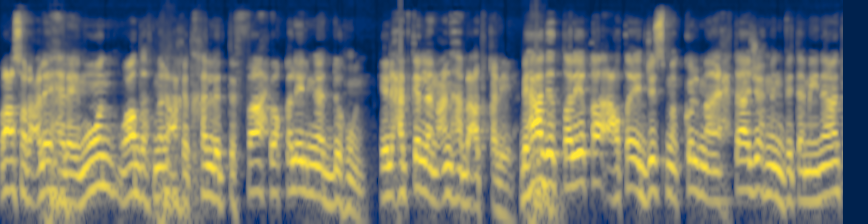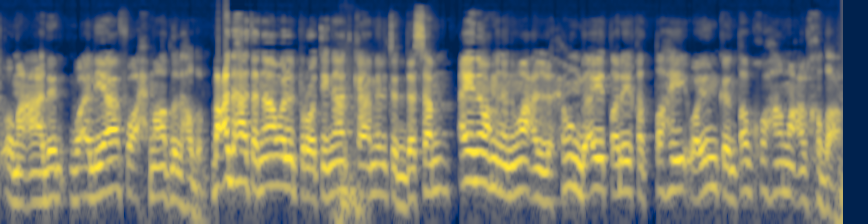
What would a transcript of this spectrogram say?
واعصر عليها ليمون واضف ملعقة خل التفاح وقليل من الدهون اللي حتكلم عنها بعد قليل. بهذه الطريقة أعطيت جسمك كل ما يحتاجه من فيتامينات ومعادن وألياف وأحماض للهضم. بعدها تناول البروتينات كاملة الدسم أي نوع من أنواع اللحوم بأي طريقة طهي ويمكن طبخها مع الخضار.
